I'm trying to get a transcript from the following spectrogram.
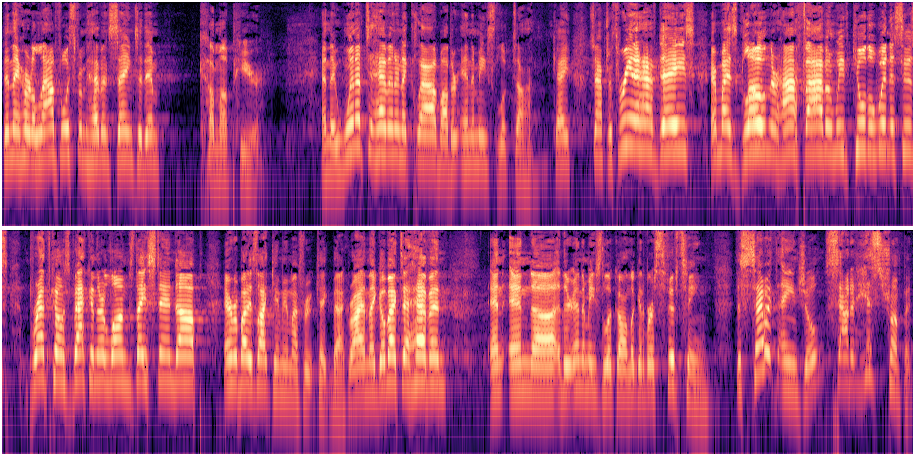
Then they heard a loud voice from heaven saying to them, Come up here. And they went up to heaven in a cloud while their enemies looked on. Okay? So after three and a half days, everybody's glowing, they're high fiving, we've killed the witnesses, breath comes back in their lungs, they stand up, everybody's like, Give me my fruitcake back, right? And they go back to heaven, and, and uh, their enemies look on. Look at verse 15. The seventh angel sounded his trumpet.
